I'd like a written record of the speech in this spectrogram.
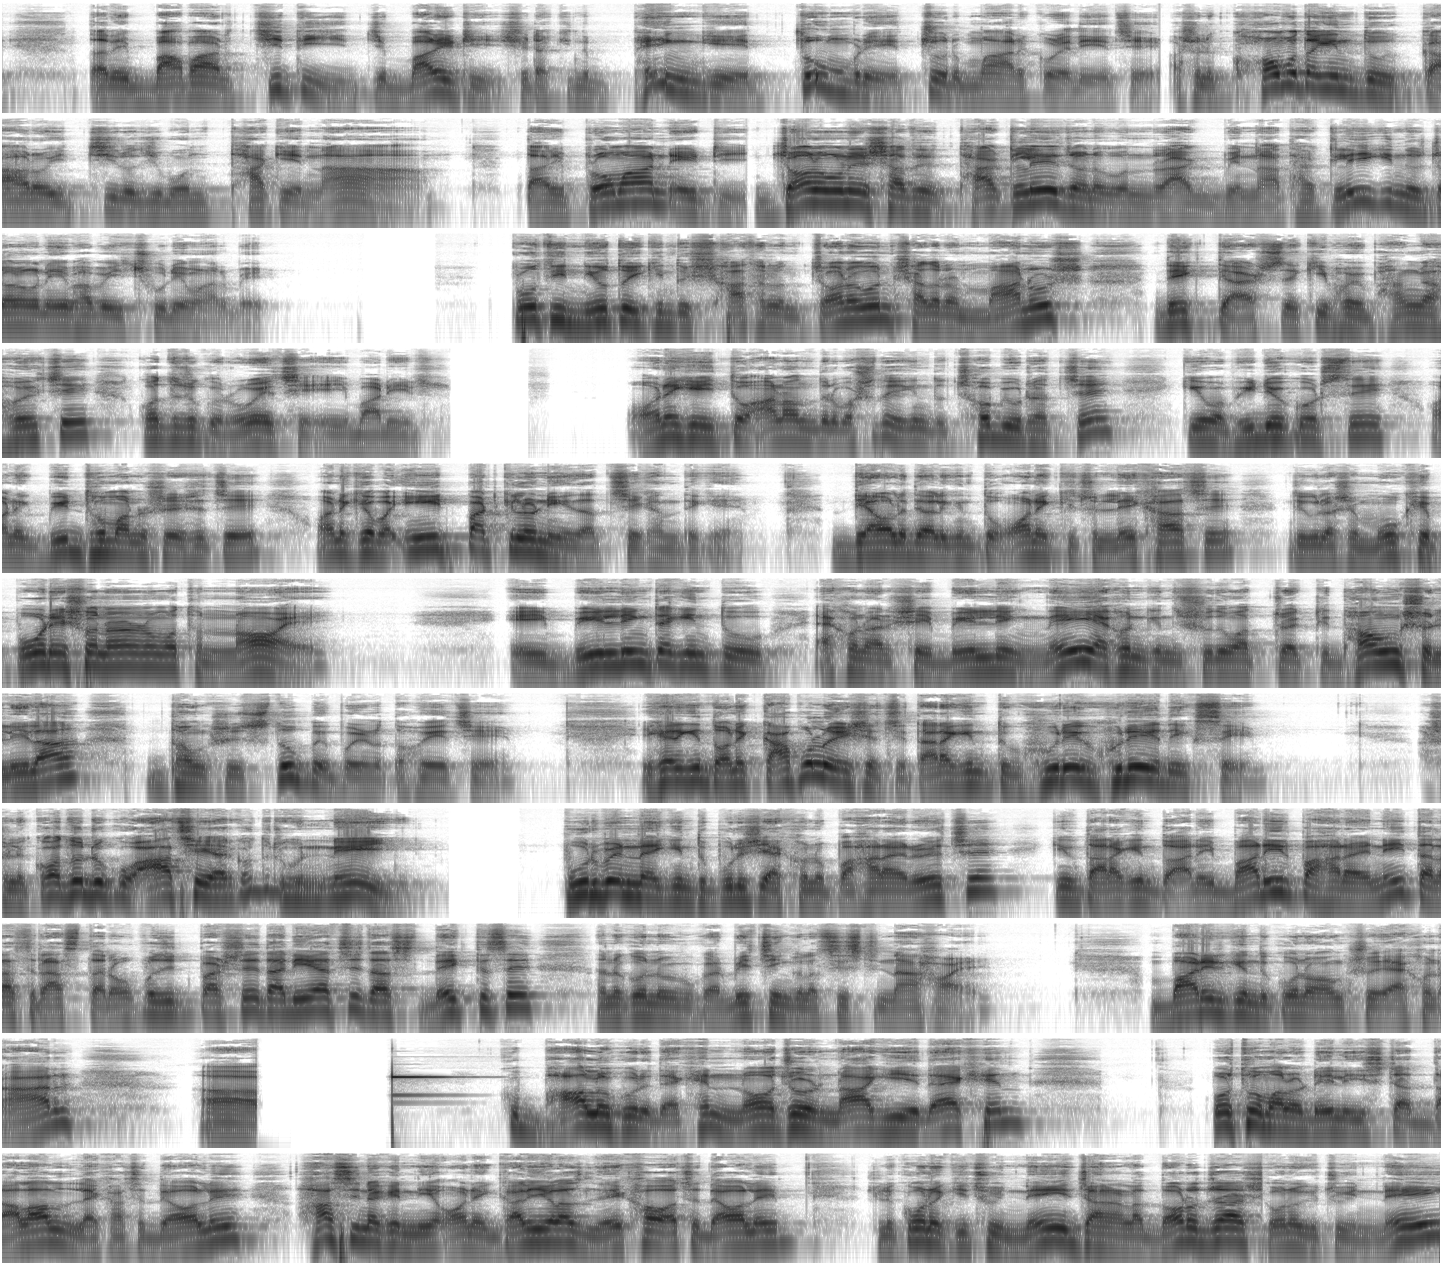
তার এই বাবার চিতি যে বাড়িটি, সেটা কিন্তু ভেঙ্গে তুমড়ে চোরমার করে দিয়েছে। আসলে ক্ষমতা কিন্তু কারোই চিরজীবন থাকে না। তারই প্রমাণ এটি। জনগণের সাথে থাকলে জনগণ রাখবে, না থাকলেই কিন্তু জনগণ এভাবেই ছুড়ে মারবে। প্রতিনিয়তই কিন্তু সাধারণ জনগণ, সাধারণ মানুষ দেখতে আসছে কীভাবে ভাঙ্গা হয়েছে, কতটুকু রয়েছে এই বাড়ির। অনেকেই তো আনন্দের বশতে কিন্তু ছবি উঠাচ্ছে, কেউ বা ভিডিও করছে, অনেক বৃদ্ধ মানুষ এসেছে, অনেকে আবার ইট পাটকেলও নিয়ে যাচ্ছে এখান থেকে। দেওয়ালে দেওয়ালে কিন্তু অনেক কিছু লেখা আছে, যেগুলো সে মুখে পড়ে শোনানোর মতো নয়। এই বিল্ডিংটা কিন্তু এখন আর সেই বিল্ডিং নেই, এখন কিন্তু শুধুমাত্র একটি ধ্বংসলীলা, ধ্বংসস্তূপে পরিণত হয়েছে। এখানে কিন্তু অনেক কাপলও এসেছে, তারা কিন্তু ঘুরে ঘুরে দেখছে। আসলে কতটুকু আছে আর কতটুকু নেই। পূর্বের ন্যায় কিন্তু পুলিশ এখনও পাহারায় রয়েছে, কিন্তু তারা কিন্তু আর এই বাড়ির পাহারায় নেই, তারা রাস্তার অপোজিট পাশে দাঁড়িয়ে আছে জাস্ট দেখতেছে যেন কোনো প্রকার বিশৃঙ্খলা সৃষ্টি না হয়। বাড়ির কিন্তু কোনো অংশ এখন আর খুব ভালো করে দেখেন, নজর না গিয়ে দেখেন প্রথম আলো ডেইলি স্টার দালাল লেখা আছে দেওয়ালে, হাসিনাকে নিয়ে অনেক গালিগালাজ লেখাও আছে দেওয়ালে। আসলে কোনো কিছুই নেই জানালা দরজা, কোনো কিছুই নেই,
